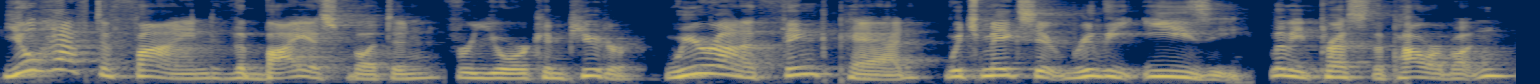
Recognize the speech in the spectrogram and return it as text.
You'll have to find the BIOS button for your computer. We're on a ThinkPad, which makes it really easy. Let me press the power button.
